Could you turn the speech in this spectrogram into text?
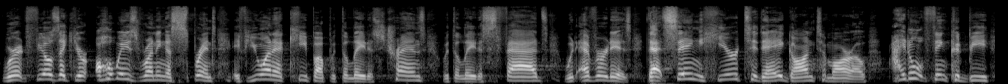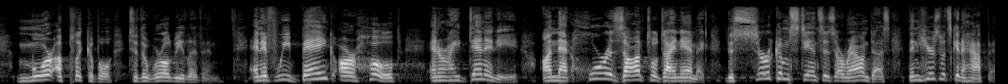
where it feels like you're always running a sprint if you want to keep up with the latest trends, with the latest fads, whatever it is. That saying here today, gone tomorrow, I don't think could be more applicable to the world we live in. And if we bank our hope and our identity on that horizontal dynamic, the circumstances around us, then here's what's going to happen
